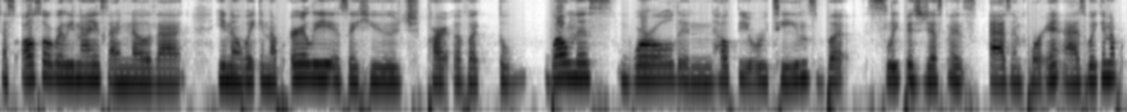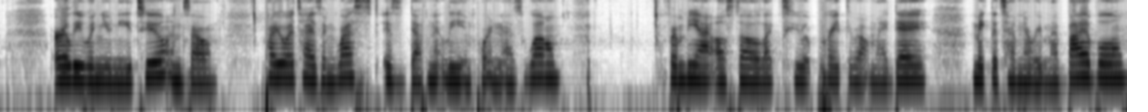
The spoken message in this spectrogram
That's also really nice. I know that, you know, waking up early is a huge part of like the wellness world and healthy routines, but sleep is just as, as important as waking up early when you need to. And so prioritizing rest is definitely important as well. For me, I also like to pray throughout my day, make the time to read my Bible.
